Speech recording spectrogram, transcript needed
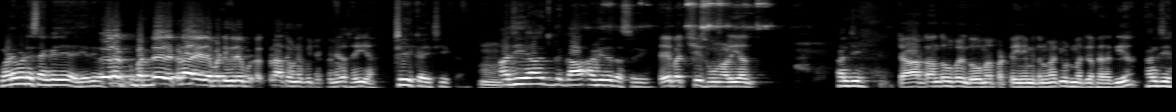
ਮਾੜੇ ਮਾੜੇ ਸਿੰਘ ਜੇ ਹੈ ਜੀ ਇਹਦੇ ਵਿੱਚ। ਵੱਡੇ ਕਢਾਏ ਦੇ ਵੱਡੀ ਦੇ ਕਢਾਤੇ ਹੋਣੇ ਕੋਈ ਚੱਕਰ ਨਹੀਂ ਤਾਂ ਸਹੀ ਆ। ਠੀਕ ਹੈ ਜੀ ਠੀਕ ਹੈ। ਹੂੰ। ਹਾਂਜੀ ਆ ਅਗਲੀ ਦਾ ਦੱਸੋ ਜੀ। ਇਹ ਬੱਚੀ ਸੂਣ ਵਾਲੀ ਆ। ਹਾਂਜੀ। ਚਾਰ ਦੰਦ ਹੋ ਪਰ ਦੋ ਮਰ ਪੱਟੀ ਨਹੀਂ ਮੈਂ ਤੈਨੂੰ ਝੂਠ ਮਰ ਦਾ ਫਾਇਦਾ ਕੀ ਆ? ਹਾਂਜੀ।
